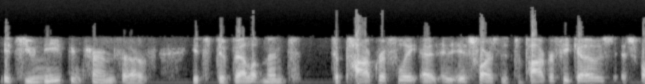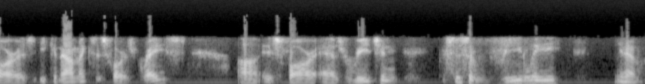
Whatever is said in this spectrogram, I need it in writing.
it's unique in terms of its development topographically, uh, as far as the topography goes, as far as economics, as far as race, uh, as far as region. This is a really, you know,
